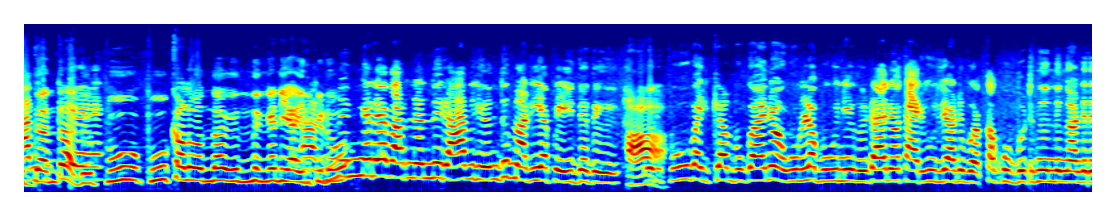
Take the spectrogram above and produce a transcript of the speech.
അതെന്താ അത്? പൂ പൂക്കൾ ഒന്ന് ഇന്ന് ഇങ്ങനെയായിരിക്കണു ഇങ്ങനെ പറഞ്ഞന്ന് രാവിലെ എന്തും മഴയാ പെയ്തത്? പൂ വലിക്കാൻ പോകാനോ ഉള്ള പൂവിന് വിടാനോ തരവില്ലാണ്ട് വെക്ക കുമ്പിട്ട് നിന്നുങ്ങാണ്ട്.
